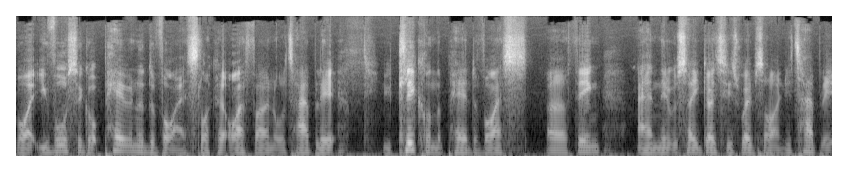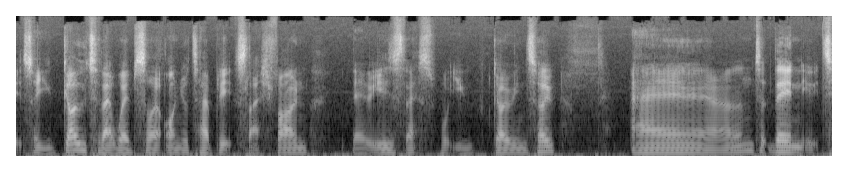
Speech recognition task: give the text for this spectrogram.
Right, you've also got pairing a device like an iPhone or tablet. You click on the pair device uh, thing, and then it will say go to this website on your tablet. So you go to that website on your tablet slash phone. There it is. That's what you go into, and then it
